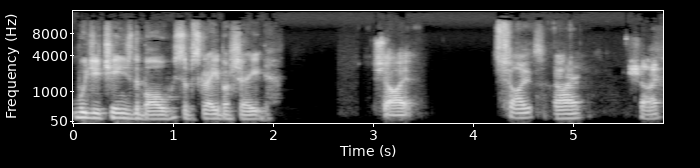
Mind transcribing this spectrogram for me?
Would you change the ball, subscriber or shite? Shite. Shite. Shite.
